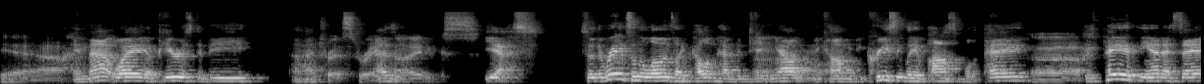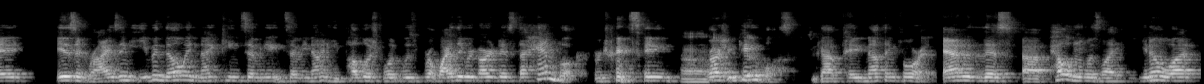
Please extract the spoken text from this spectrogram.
Yeah. And that way appears to be uh, Interest rate as- hikes. yes. So the rates on the loans like Pelton had been taking out become increasingly impossible to pay. Uh, pay at the NSA isn't rising, even though in 1978 and 79 he published what was widely regarded as the handbook for translating oh, Russian cables. Got paid nothing for it. To this, uh, Pelton was like, you know what?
